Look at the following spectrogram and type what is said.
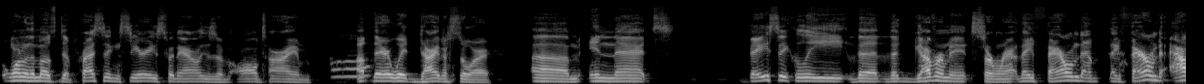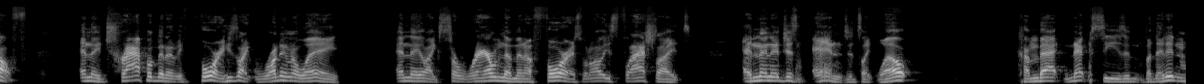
one of the most depressing series finales of all time up there with dinosaur um in that basically the the government surround they found a, they found alf and they trap him in a forest. He's like running away and they like surround him in a forest with all these flashlights. And then it just ends. It's like well come back next season but they didn't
